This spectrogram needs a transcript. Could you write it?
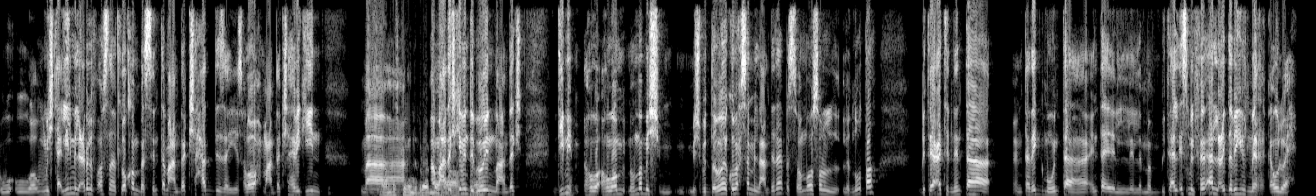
ومش تقليل من اللعيبة اللي في أرسنال اطلاقا بس انت ما عندكش حد زي صلاح ما عندكش هاري كين. ما ما عندكش كيفن دي بروين ما عندكش كيفن دي بروين ما عندكش. دي م... هو هو هم مش مش بالضرورة يكونوا أحسن من اللي عندنا بس هم وصلوا للنقطة بتاعه إن أنت أنت نجم وأنت أنت لما بيتقال اسم الفرقة اللعيب ده بيجي في دماغك أول واحد.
